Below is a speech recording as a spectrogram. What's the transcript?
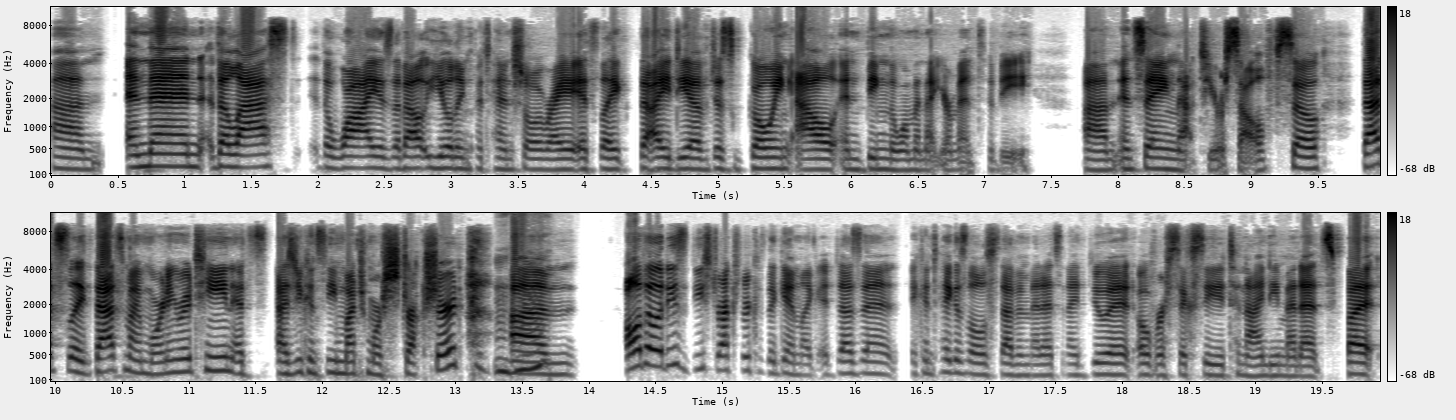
Um, and then the last, the Y is about yielding potential, right? It's like the idea of just going out and being the woman that you're meant to be um, and saying that to yourself. So that's like, that's my morning routine. It's, as you can see, much more structured. Mm-hmm. Um, although it is destructured because again like it doesn't it can take as little as seven minutes and i do it over 60 to 90 minutes but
